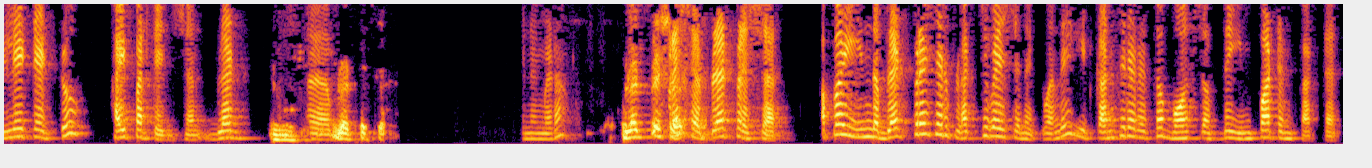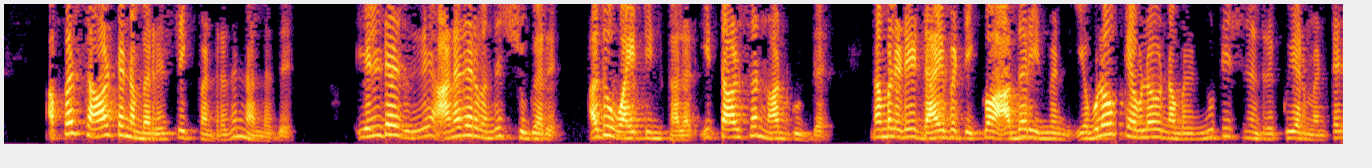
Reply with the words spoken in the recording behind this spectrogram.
related to hypertension blood என்னங்க madam blood pressure blood pressure அப்ப இந்த பிளட் பிரஷர் பிளக்சுவேஷனுக்கு வந்து it consider as the most of the important factor அப்ப சால்ட்டை நம்ம ரெஸ்ட்ரிக்ட் பண்றது நல்லது. எல்டர்ஸுக்கு அனதர் வந்து சுகர் அது white in colour it also not good நம்மளுடைய டயபெட்டிக்கோ அதர் இன்வென்ட் எவ்வளவுக்கு எவ்வளவு நம்ம நியூட்ரிஷனல் ரெக்குயர்மெண்ட்டை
